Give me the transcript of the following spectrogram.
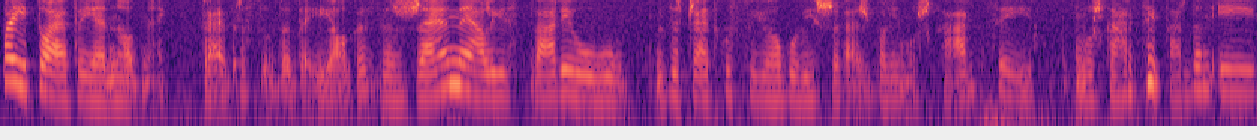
pa i to je to jedna od nekih predrasuda da je joga za žene, ali u stvari u začetku su jogu više vežbali muškarci i muškarci, pardon, i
